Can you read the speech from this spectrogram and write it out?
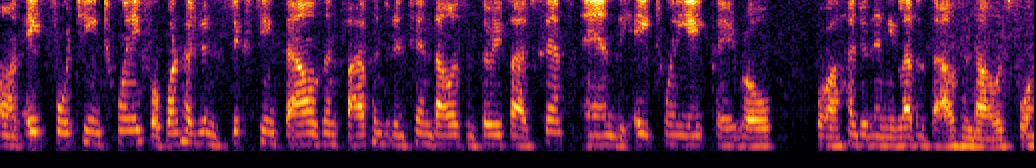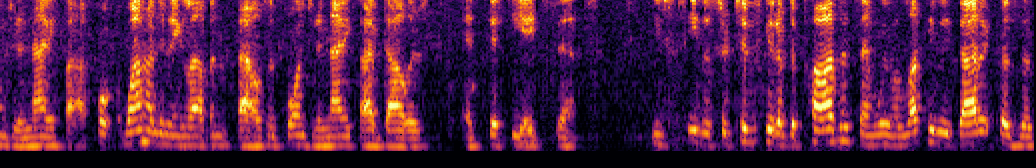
on eight fourteen twenty for one hundred and the eight twenty-eight payroll for hundred and eleven thousand dollars, four hundred and ninety-five, for one hundred and eleven thousand, four hundred and ninety-five dollars and fifty-eight cents. You see the certificate of deposits and we were lucky we got it because the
